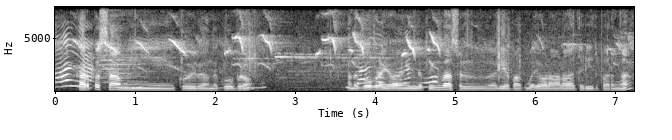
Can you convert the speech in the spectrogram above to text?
பாருங்க. கருப்பசாமி கோயில் அந்த கோபுரம். அந்த கோபுரம் இந்த பின்வாசல் வழியாக பார்க்கும்போது எவ்வளோ அழகாக தெரியுது பாருங்கள்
